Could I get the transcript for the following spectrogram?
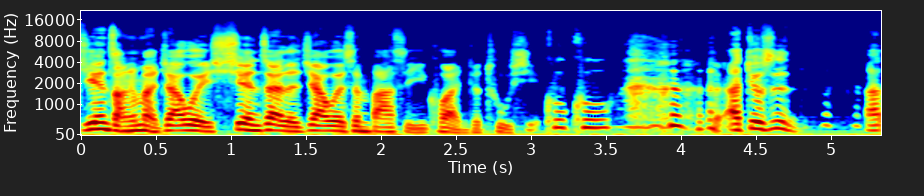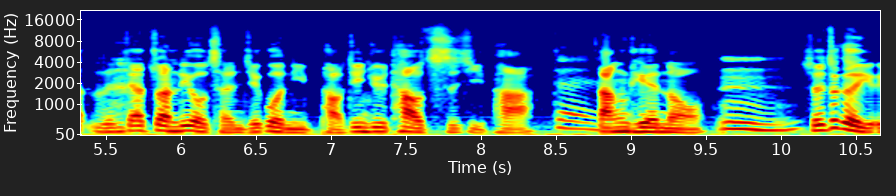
今天涨停板价位，现在的价位剩八十一块，你就吐血，哭哭。对啊，就是啊，人家赚六成，结果你跑进去套十几趴，对，当天哦，嗯，所以这个有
